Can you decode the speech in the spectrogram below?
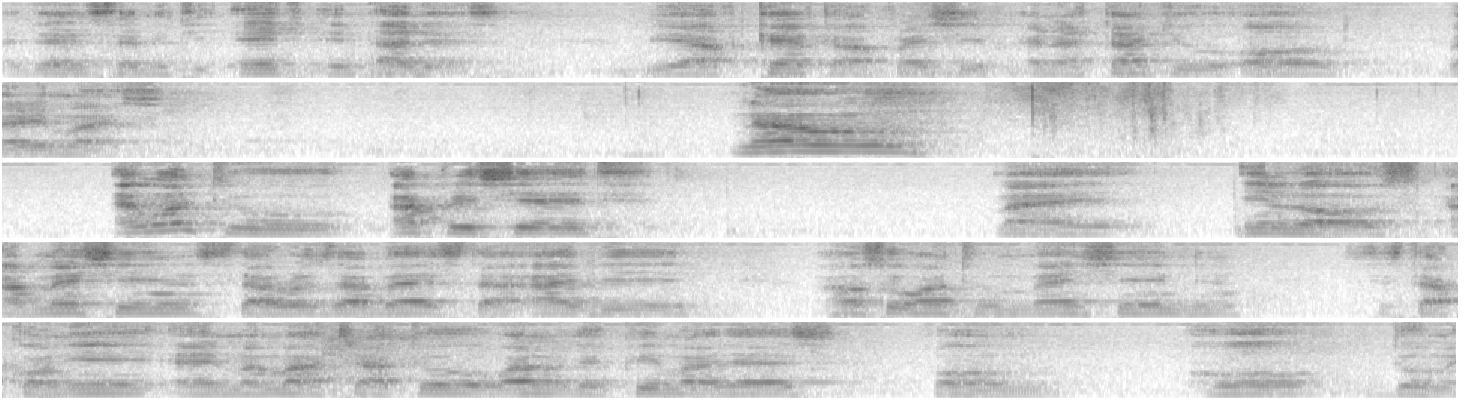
and then 78 in others. We have kept our friendship, and I thank you all very much. Now, I want to appreciate my in-laws. I mentioned Sister Rosabeth, Sister Ivy. I also want to mention Sister Connie and Mama Trato, one of the queen mothers from Ho Dome.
